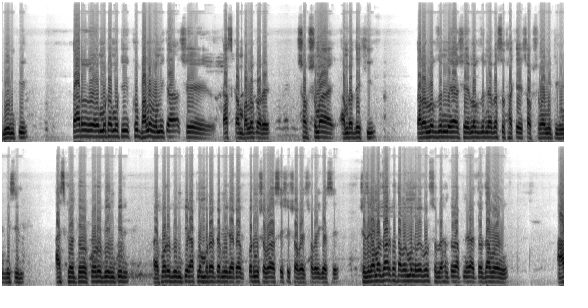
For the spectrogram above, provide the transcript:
বিএনপি তার মোটামুটি খুব ভালো ভূমিকা সে কাজ কাম ভালো করে। সব সময় আমরা দেখি তারা লোকজন নিয়ে সে লোকজন নিয়ে ব্যস্ত থাকে সবসময় মিটিং মিছিল। আজকে হয়তো পৌর বিএনপির পৌর বিএনপির আট নম্বর একটা মির একটা সভা আছে সে সবাই সবাই গেছে। সে জায়গায় আমার যাওয়ার কথা আমার মনে হয় বলছিল, এখন তো আপনি হয়তো যাব আমি। আর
